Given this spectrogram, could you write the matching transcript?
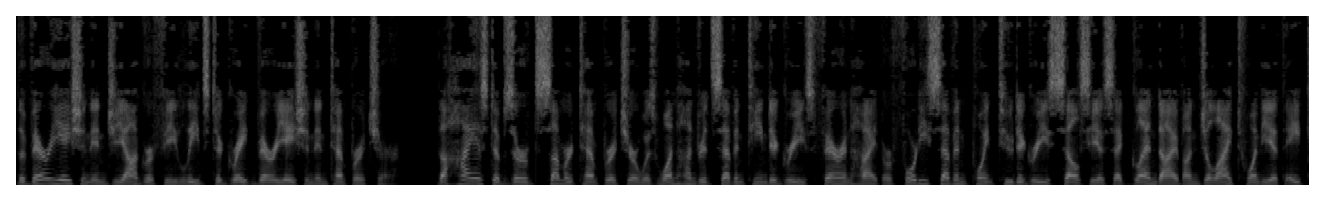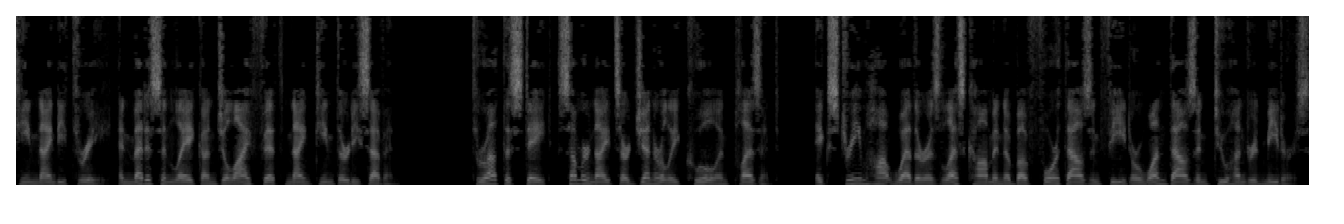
The variation in geography leads to great variation in temperature. The highest observed summer temperature was 117 degrees Fahrenheit or 47.2 degrees Celsius at Glendive on July 20, 1893, and Medicine Lake on July 5, 1937. Throughout the state, summer nights are generally cool and pleasant. Extreme hot weather is less common above 4,000 feet or 1,200 meters.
